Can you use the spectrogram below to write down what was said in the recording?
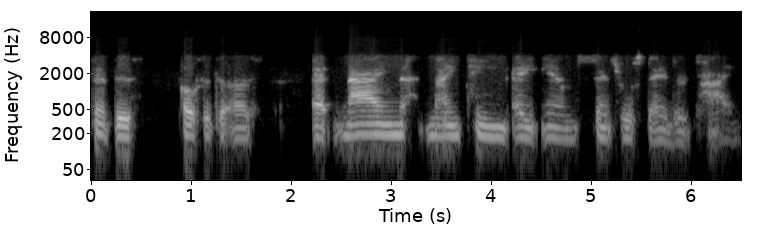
Tempest posted to us at 9:19 a.m. Central Standard Time.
